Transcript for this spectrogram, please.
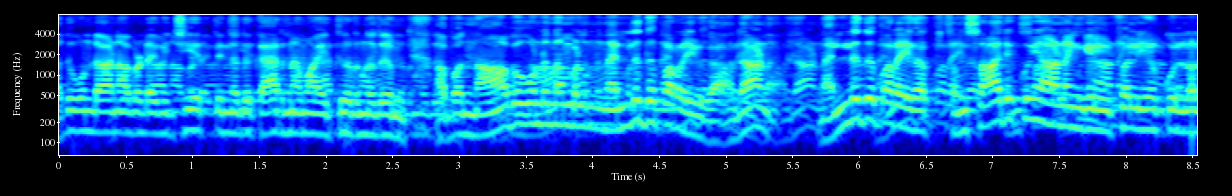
അതുകൊണ്ടാണ് അവരുടെ വിജയത്തിന് അത് കാരണമായി തീർന്നത്. അപ്പൊ നാവ് കൊണ്ട് നമ്മൾ നല്ലത് പറയുക. അതാണ് നല്ലത് പറയുക. സംസാരിക്കുകയാണെങ്കിൽ ഫലിയക്കുൽ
